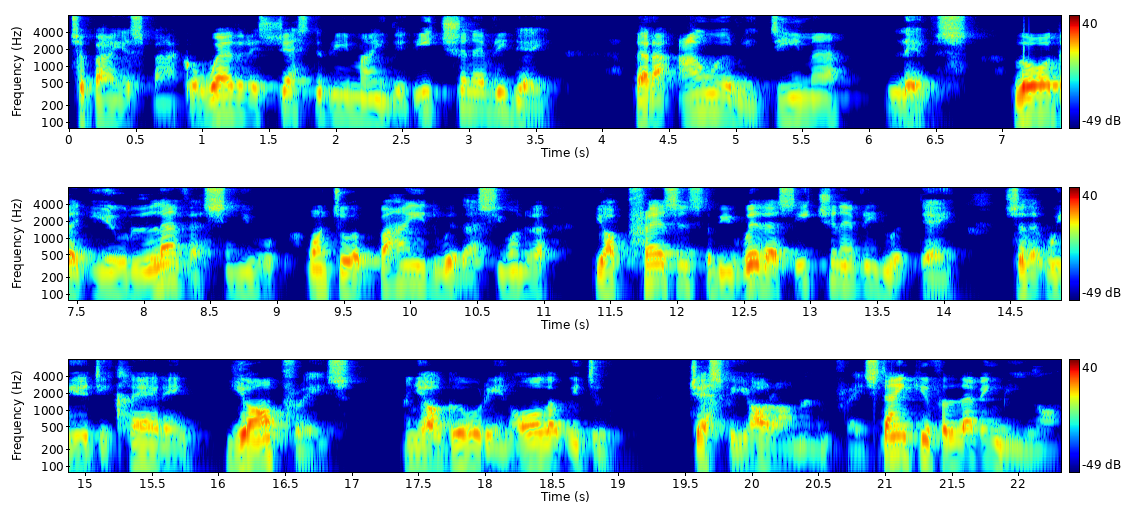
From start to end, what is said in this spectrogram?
to buy us back, or whether it's just to be reminded each and every day that our Redeemer lives. Lord, that you love us and you want to abide with us. You want your presence to be with us each and every day so that we are declaring your praise and your glory in all that we do, just for your honor and praise. Thank you for loving me, Lord.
